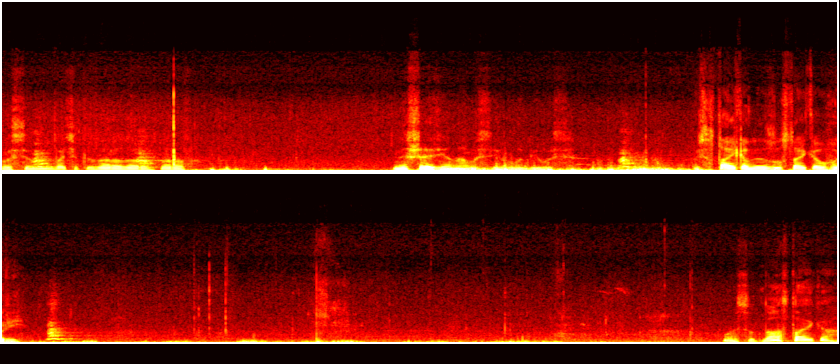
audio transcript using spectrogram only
Ось вони, бачите, зараз, зараз, зараз. Не ще я на голубів влобілася. Стайка внизу, стайка вгорі. Ось одна стайка.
